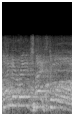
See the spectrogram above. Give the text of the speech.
Thunder Ridge High School.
